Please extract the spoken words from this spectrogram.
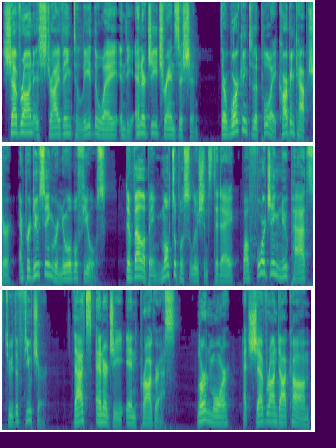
Chevron is striving to lead the way in the energy transition. They're working to deploy carbon capture and producing renewable fuels, developing multiple solutions today while forging new paths to the future. That's energy in progress. Learn more at chevron.com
